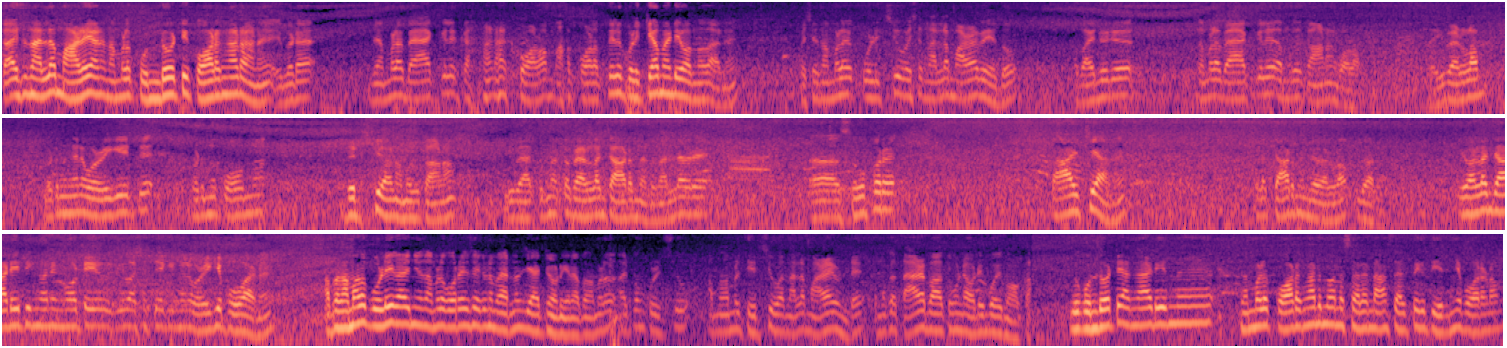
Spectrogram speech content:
കാഴ്ച നല്ല മഴയാണ്. നമ്മൾ കുണ്ടോട്ടി കോടങ്ങാടാണ്. ഇവിടെ നമ്മളെ ബാക്കിൽ കാണാൻ കുളം ആ കുളത്തിൽ കുളിക്കാൻ വേണ്ടി വന്നതാണ്. പക്ഷെ നമ്മൾ കുളിച്ചു പക്ഷെ നല്ല മഴ പെയ്തു. അപ്പോൾ അതിനൊരു നമ്മളെ ബാക്കിൽ നമുക്ക് കാണാൻ കുളം. ഈ വെള്ളം ഇവിടുന്ന് ഇങ്ങനെ ഒഴുകിയിട്ട് ഇവിടുന്ന് പോകുന്ന ദൃശ്യമാണ് നമുക്ക് കാണാം. ഈ ബാക്കിൽ നിന്നൊക്കെ വെള്ളം ചാടുന്നുണ്ട്. നല്ലൊരു ഒരു സൂപ്പർ കാഴ്ചയാണ്. ഇവിടെ ചാടുന്നുണ്ട് വെള്ളം. ഇത് ഈ വെള്ളം ചാടിയിട്ട് ഇങ്ങനെ ഇങ്ങോട്ട് ഈ- വശത്തേക്ക് ഇങ്ങനെ ഒഴുകി പോവാണ്. അപ്പോൾ നമ്മൾ കുളി കഴിഞ്ഞു നമ്മൾ കുറേ സെക്കൻഡ് വരണം ചാറ്റ് തുടങ്ങിയത്. അപ്പോൾ നമ്മൾ അല്പം കുളിച്ചു അപ്പോൾ നമ്മൾ തിരിച്ചു പോകാം നല്ല മഴയുണ്ട്. നമുക്ക് താഴെ ഭാഗത്തും കൊണ്ട് അവിടെയും പോയി നോക്കാം. ഇത് കുണ്ടോട്ടി അങ്ങാടിയിൽ നിന്ന് നമ്മൾ കോടങ്ങാട് എന്ന് പറഞ്ഞ സ്ഥലമുണ്ട്. ആ സ്ഥലത്തേക്ക് തിരിഞ്ഞ് പോരണം.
